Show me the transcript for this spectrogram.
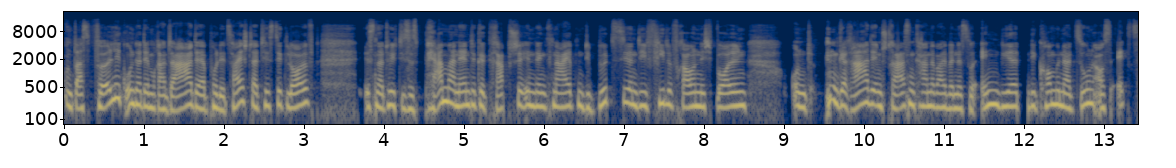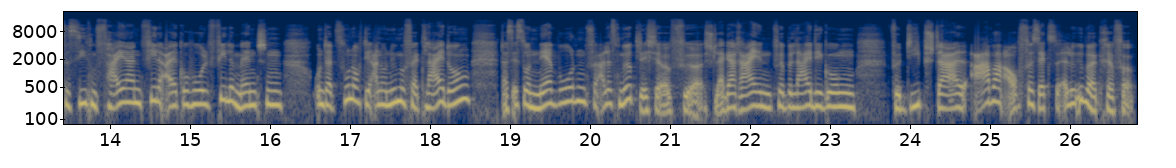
Und was völlig unter dem Radar der Polizeistatistik läuft, ist natürlich dieses permanente Gekrapsche in den Kneipen, die Bützchen, die viele Frauen nicht wollen. Und gerade im Straßenkarneval, wenn es so eng wird, die Kombination aus exzessiven Feiern, viel Alkohol, viele Menschen und dazu noch die anonyme Verkleidung, das ist so ein Nährboden für alles Mögliche, für Schlägereien, für Beleidigungen, für Diebstahl, aber auch für sexuelle Übergriffe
